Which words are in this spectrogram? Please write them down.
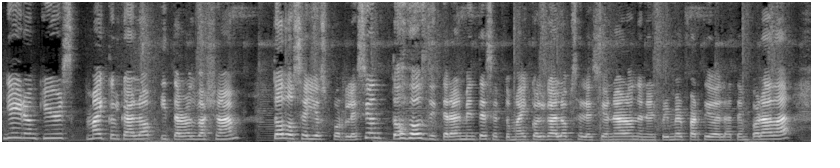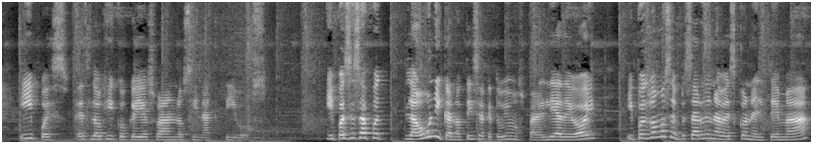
Jaron Kears, Michael Gallup y Tarol Basham. Todos ellos por lesión, todos literalmente excepto Michael Gallup se lesionaron en el primer partido de la temporada y pues es lógico que ellos fueran los inactivos. Y pues esa fue la única noticia que tuvimos para el día de hoy. Y pues vamos a empezar de una vez con el tema.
